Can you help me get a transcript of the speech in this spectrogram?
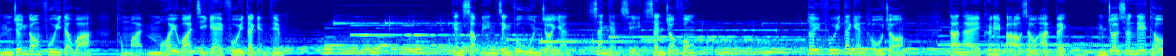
唔准講庫爾德話，同埋唔可以話自己係庫爾德人添。近十年政府換咗人，新人事新作風，對庫爾德人好咗，但係佢哋飽受壓迫，唔再信呢套，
